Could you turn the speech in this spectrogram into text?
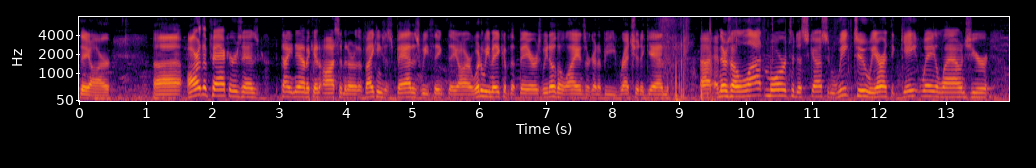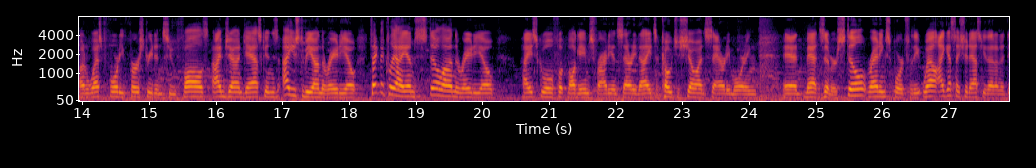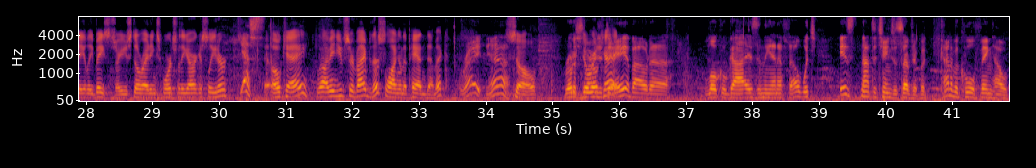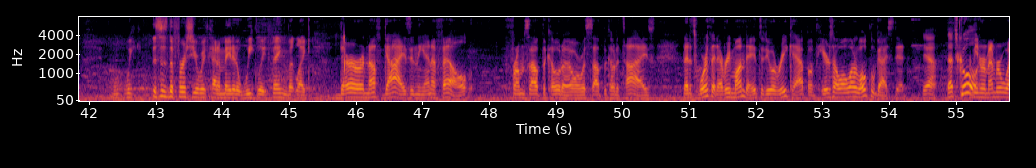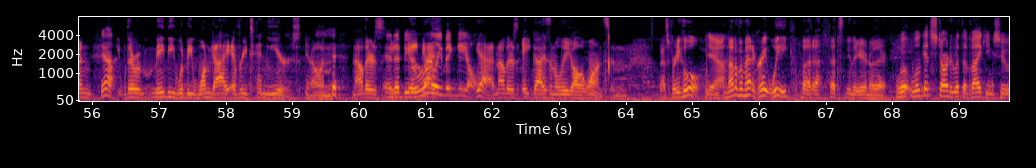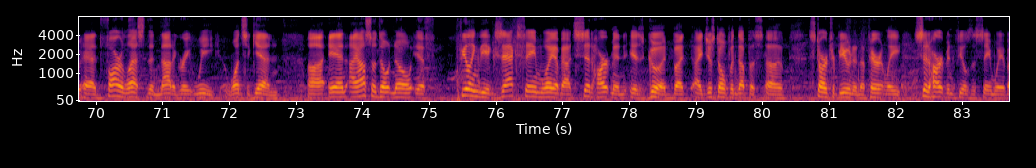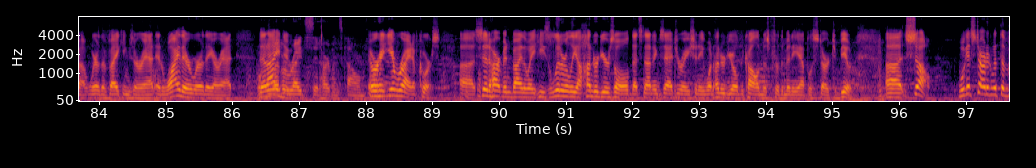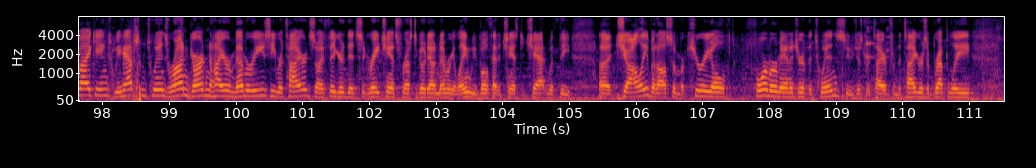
they are. Uh, are the Packers as dynamic and awesome, and are the Vikings as bad as we think they are? What do we make of the Bears? We know the Lions are going to be wretched again. Uh, and there's a lot more to discuss in week two. We are at the Gateway Lounge here on West 41st Street in Sioux Falls. I'm John Gaskins. I used to be on the radio. Technically, I am still on the radio high school football games Friday and Saturday nights, a coach's show on Saturday morning, and Matt Zimmer still writing sports for the. Well, I guess I should ask you that on a daily basis. Are you still writing sports for the Argus Leader? Yes. Okay. Well, I mean, you've survived this long in the pandemic, Right. Yeah. so Wrote a story okay. today about uh, local guys in the NFL, which is not to change the subject, but kind of a cool thing. How we this is the first year we've kind of made it a weekly thing, but like there are enough guys in the NFL from South Dakota or with South Dakota ties that it's worth it every Monday to do a recap of here's how all our local guys did. Yeah, that's cool. I mean, remember when Yeah. there maybe would be one guy every 10 years, you know, and now there's and eight- that'd be a eight guys- really big deal. Yeah, now there's eight guys in the league all at once, and that's pretty cool. Yeah. None of them had a great week, but uh, that's neither here nor there. We'll, we'll get started with the Vikings, who had far less than not a great week once again. Uh, and I also don't know if feeling the exact same way about Sid Hartman is good, but I just opened up a Star Tribune, and apparently Sid Hartman feels the same way about where the Vikings are at and why they're where they are at that I Whoever do. writes Sid Hartman's column. for Or you're right, of course. Uh, Sid Hartman, by the way, he's literally 100 years old. That's not an exaggeration. A 100-year-old columnist for the Minneapolis Star Tribune. Uh, so we'll get started with the Vikings. We have some twins. Ron Gardenhire memories. He retired, so I figured it's a great chance for us to go down memory lane. We both had a chance to chat with the uh, jolly but also mercurial former manager of the Twins, who just retired from the Tigers abruptly.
